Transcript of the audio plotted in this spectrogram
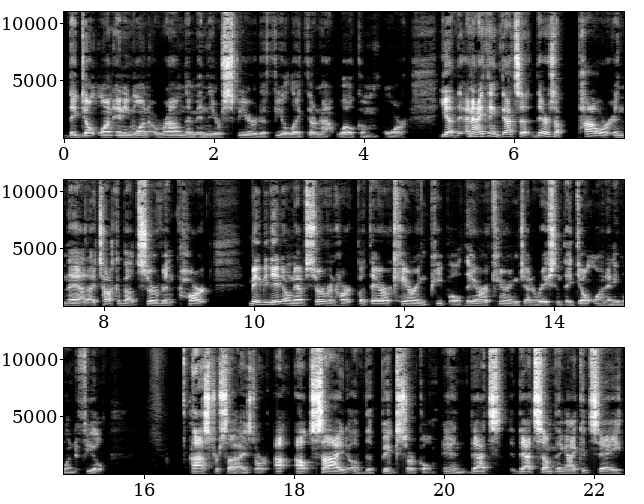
they don't want anyone around them in their sphere to feel like they're not welcome or yeah and i think that's a there's a power in that i talk about servant heart maybe they don't have servant heart but they are caring people they are a caring generation they don't want anyone to feel ostracized or outside of the big circle and that's that's something i could say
